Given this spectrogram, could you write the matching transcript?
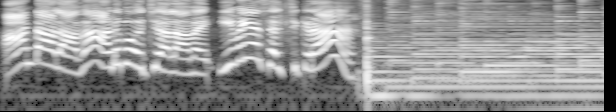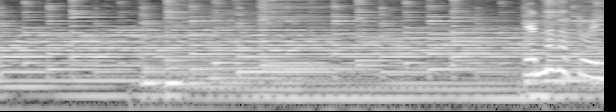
ஆண்டாள் அவன் அனுபவிச்சாள் அவன். இவைய செலுச்சுக்கிறான் என்ன தொட்டு வை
